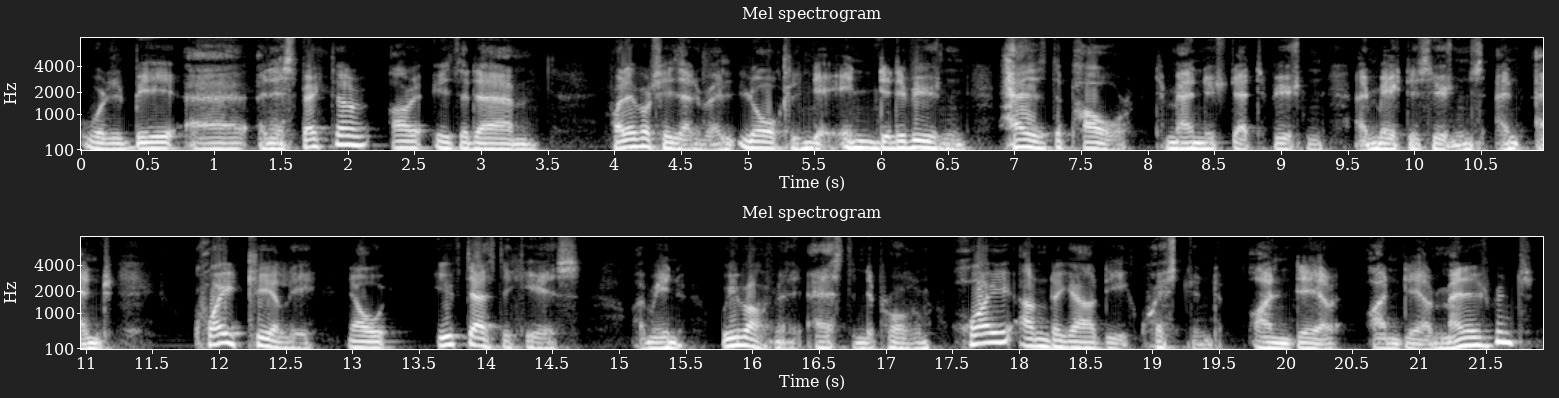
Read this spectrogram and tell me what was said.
would it be uh, an inspector or is it um, whatever it is anyway? Local in the, in the division has the power to manage that division and make decisions, and and quite clearly now, if that's the case, I mean, we've often asked in the program why aren't the Gardaí questioned on their on their management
